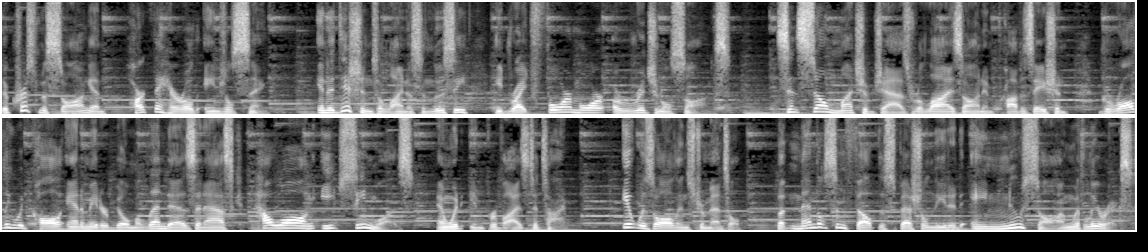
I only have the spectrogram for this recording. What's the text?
The Christmas Song, and Hark the Herald Angels Sing. In addition to Linus and Lucy, he'd write four more original songs. Since so much of jazz relies on improvisation, Guaraldi would call animator Bill Melendez and ask how long each scene was and would improvise to time. It was all instrumental, but Mendelson felt the special needed a new song with lyrics.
